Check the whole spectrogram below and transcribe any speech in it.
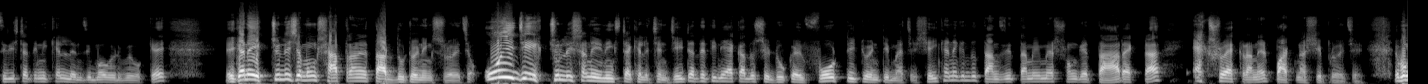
সিরিজটা তিনি খেললেন জিম্বাবুয়ের বিপক্ষে এখানে একচল্লিশ এবং সাত রানের তার দুটো ইনিংস রয়েছে। ওই যে একচল্লিশ রানের ইনিংসটা খেলেছেন যেটাতে তিনি একাদশে ঢুকে ফোর টি টোয়েন্টি ম্যাচে সেইখানে কিন্তু তানজিদ তামিমের সঙ্গে তার একটা একশো এক রানের পার্টনারশিপ রয়েছে। এবং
